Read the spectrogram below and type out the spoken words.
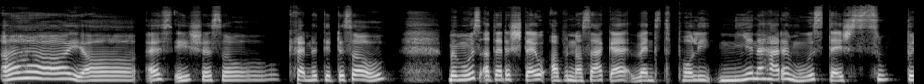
Ah ja, es ist so. Kennt ihr das auch? Man muss an dieser Stelle aber noch sagen, wenn die Polly nie nachher muss, dann ist es super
